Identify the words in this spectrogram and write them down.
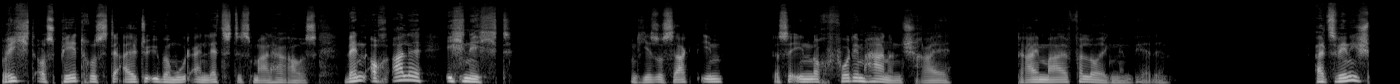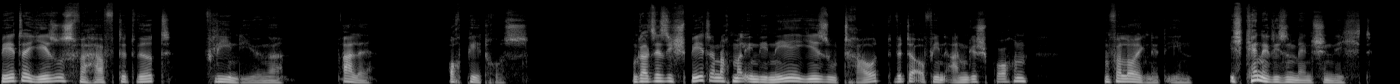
bricht aus Petrus der alte Übermut ein letztes Mal heraus. Wenn auch alle, ich nicht. Und Jesus sagt ihm, dass er ihn noch vor dem Hahnenschrei dreimal verleugnen werde. Als wenig später Jesus verhaftet wird, fliehen die Jünger. Alle, auch Petrus. Und als er sich später nochmal in die Nähe Jesu traut, wird er auf ihn angesprochen und verleugnet ihn. Ich kenne diesen Menschen nicht.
